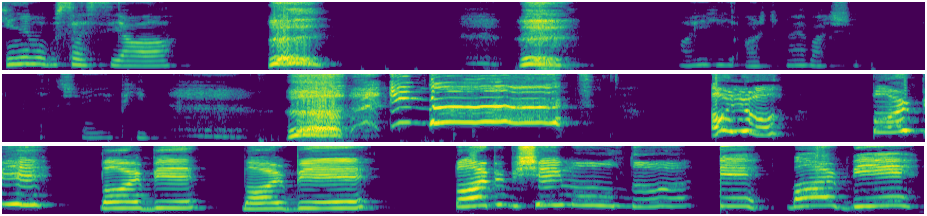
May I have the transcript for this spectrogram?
Yine mi bu ses ya? Ay artmaya başladı. Biraz şey yapayım. İmdat! Alo. Barbie. Barbie. Barbie. Barbie bir şey mi oldu? Barbie.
